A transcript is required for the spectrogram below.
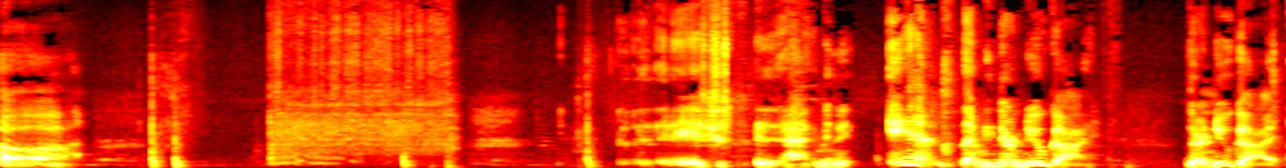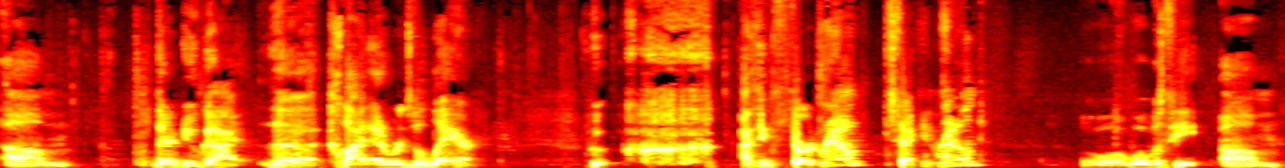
uh, it's just it, I mean, and I mean their new guy, their new guy, um, their new guy, the Clyde Edwards-Helaire, who I think third round, second round. What was he? Um.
